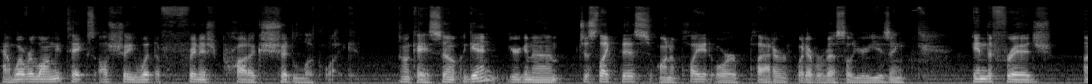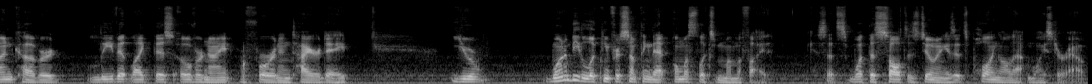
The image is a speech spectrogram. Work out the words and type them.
However long it takes, I'll show you what the finished product should look like. Okay, so again, you're gonna, just like this, on a plate or platter, whatever vessel you're using, in the fridge, uncovered, leave it like this overnight or for an entire day. You wanna be looking for something that almost looks mummified, because that's what the salt is doing, is it's pulling all that moisture out.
